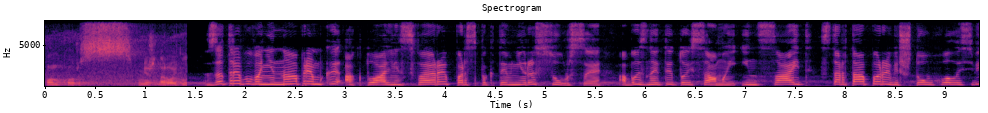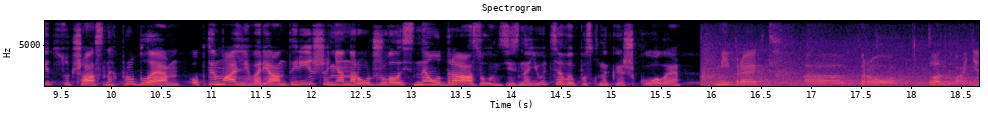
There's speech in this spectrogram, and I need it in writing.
конкурс міжнародні. Затребувані напрямки, актуальні сфери, перспективні ресурси. Аби знайти той самий інсайт, стартапери відштовхувались від сучасних проблем. Оптимальні варіанти рішення народжувались не одразу, зізнаються випускники школи. Мій проект е, про планування.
